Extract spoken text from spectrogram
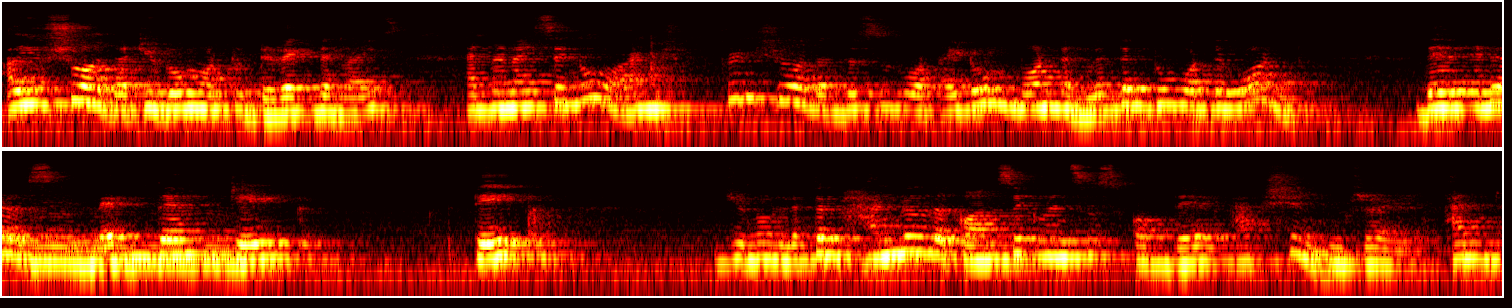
Are you sure that you don't want to direct their lives? And when i said no i'm pretty sure that this is what i don't want them. Let them do what they want. They're adults. Mm-hmm. Let them mm-hmm. take take you know let them handle the consequences of their action. Right. and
